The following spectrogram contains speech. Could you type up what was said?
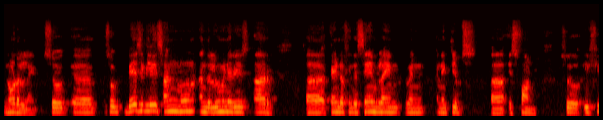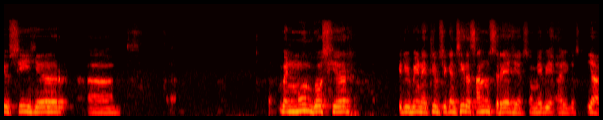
nodal line. So uh, so basically sun moon and the luminaries are uh, kind of in the same line when an eclipse uh, is formed. So if you see here uh, when moon goes here it will be an eclipse. You can see the sun's ray here. So maybe i'll just yeah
